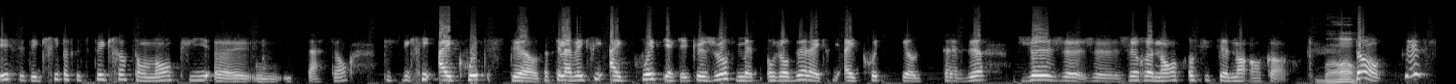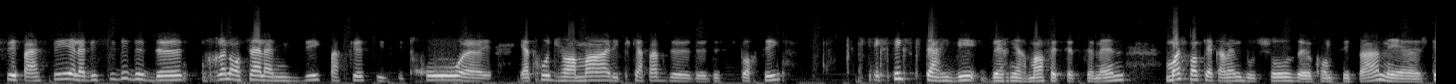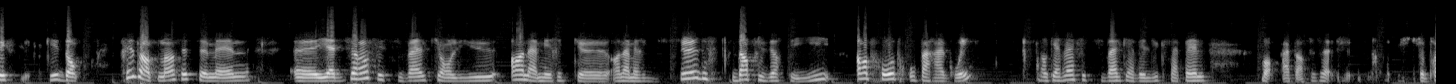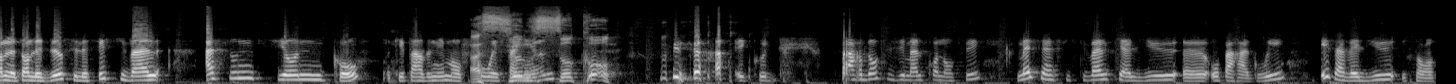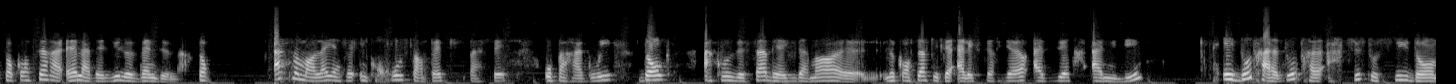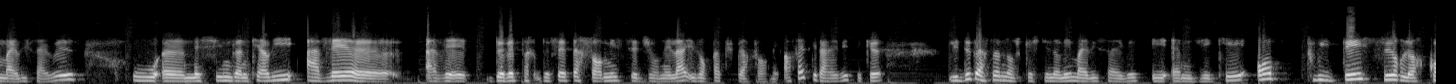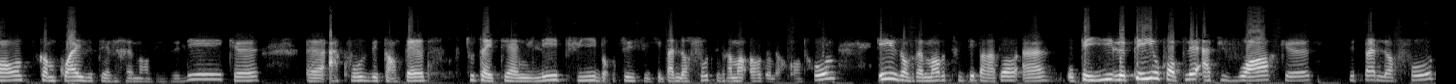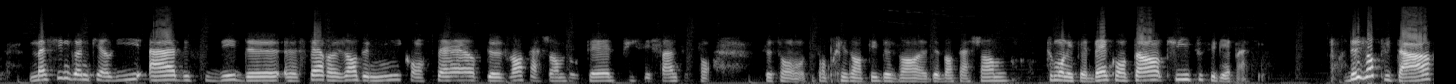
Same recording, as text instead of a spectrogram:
et c'est écrit, parce que tu peux écrire ton nom, puis euh, une, citation, puis c'est écrit I quit still. Parce qu'elle avait écrit I quit il y a quelques jours, mais aujourd'hui, elle a écrit I quit still. C'est-à-dire, je, je, je, je renonce officiellement encore. Bon. Donc, qu'est-ce qui s'est passé? Elle a décidé de, de renoncer à la musique parce que c'est trop, euh, il y a trop de drama, elle est plus capable de, de, de supporter. Je t'explique ce qui est arrivé dernièrement, en fait, cette semaine. Moi, je pense qu'il y a quand même d'autres choses euh, qu'on ne sait pas, mais euh, je t'explique. ok? Donc, présentement, cette semaine, euh, il y a différents festivals qui ont lieu en Amérique, en Amérique du Sud, dans plusieurs pays, entre autres au Paraguay. Donc, il y avait un festival qui avait lieu qui s'appelle Bon, attends, ça, je, je vais prendre le temps de le dire. C'est le festival Asuncionico. OK, pardonnez mon faux espagnol. Soko. Écoute, pardon si j'ai mal prononcé, mais c'est un festival qui a lieu euh, au Paraguay et ça avait lieu, son, concert à elle avait lieu le 22 mars. Donc, à ce moment-là, il y avait une grosse tempête qui se passait au Paraguay. Donc, à cause de ça, bien évidemment, euh, le concert qui était à l'extérieur a dû être annulé. Et d'autres d'autres artistes aussi, dont Miley Cyrus ou euh, Machine Gun Kelly, avaient, devaient, per- devaient performer cette journée-là. Ils n'ont pas pu performer. En fait, ce qui est arrivé, c'est que les deux personnes dont, que je t'ai nommées, Miley Cyrus et MJK, ont tweeté sur leur compte comme quoi ils étaient vraiment désolés, que euh, à cause des tempêtes, tout a été annulé. Puis, bon, tu sais, c'est pas de leur faute, c'est vraiment hors de leur contrôle. Et ils ont vraiment tweeté par rapport au pays. Le pays au complet a pu voir que c'est pas de leur faute. Machine Gun Kelly a décidé de euh, faire un genre de mini-concert devant sa chambre d'hôtel. Puis ses fans se sont, se sont, se sont présentés devant, euh, devant sa chambre. Tout le monde était bien content. Puis tout s'est bien passé. Deux jours plus tard,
